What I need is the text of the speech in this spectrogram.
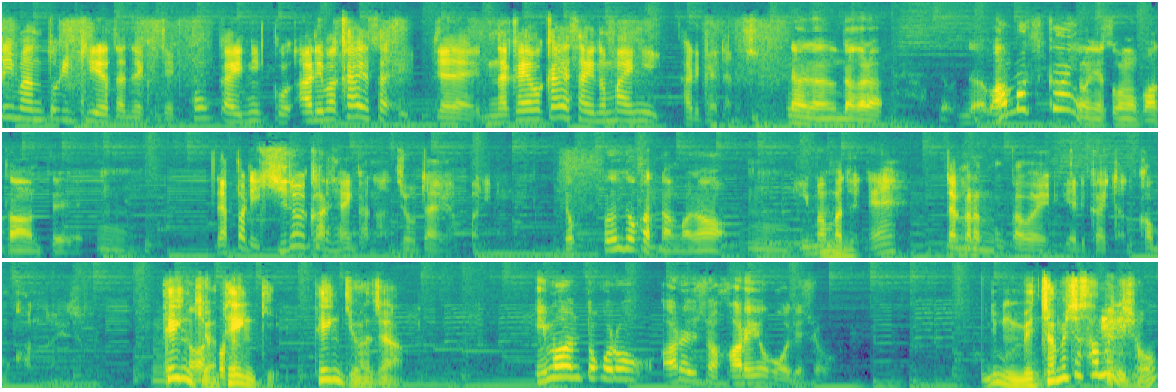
有馬の時綺麗だったんじゃなくて、今回にこう有馬開催じゃない、中山開催の前に張り替えたらしい。だから、だからあんま聞かんよね、そのパターンって。うん、やっぱりひどいからじゃないかな、状態がやっぱり。よっぽどひどかったんかな。うん、今までね。だから今回はやり替えたのかもわかんないですよ。天気は天気。天気はじゃあ。今のところ、あれでしょ、晴れ予報でしょ。でもめちゃめちゃ寒いでしょ？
